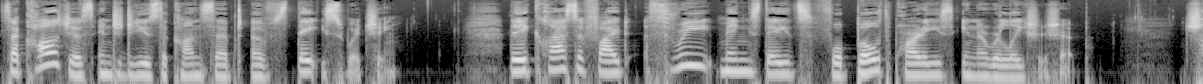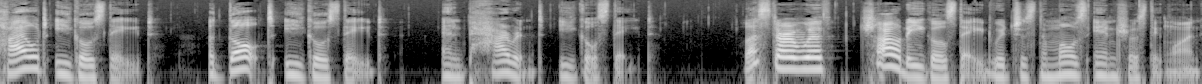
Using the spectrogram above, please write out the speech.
psychologists introduced the concept of state switching. They classified three main states for both parties in a relationship child ego state, adult ego state, and parent ego state. Let's start with child ego state, which is the most interesting one.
